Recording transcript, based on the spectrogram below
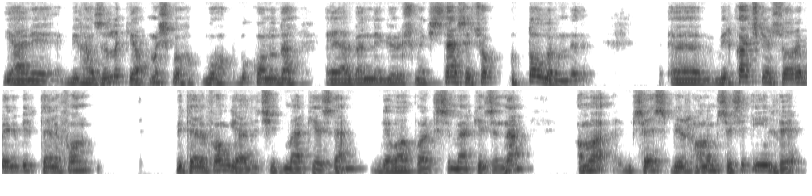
Yani bir hazırlık yapmış bu, bu, bu konuda eğer benimle görüşmek isterse çok mutlu olurum dedim. Ee, birkaç gün sonra beni bir telefon bir telefon geldi çift merkezden, Deva Partisi merkezinden. Ama ses bir hanım sesi değildi.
